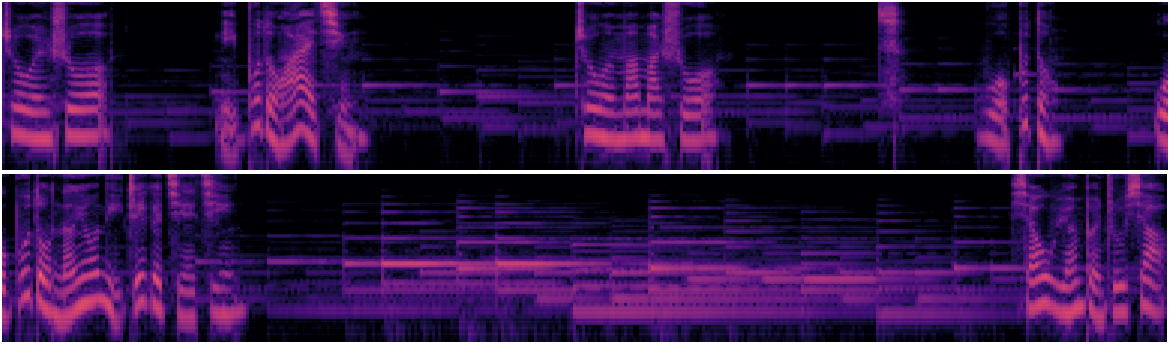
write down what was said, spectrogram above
周文说：“你不懂爱情。”周文妈妈说：“切，我不懂，我不懂，能有你这个结晶。”小五原本住校，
